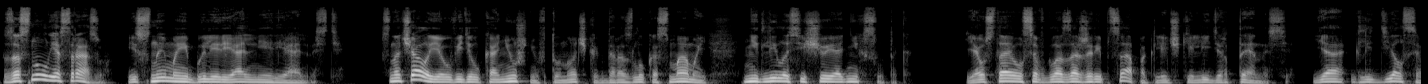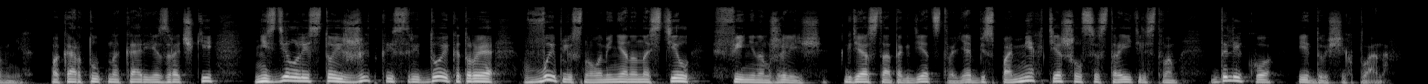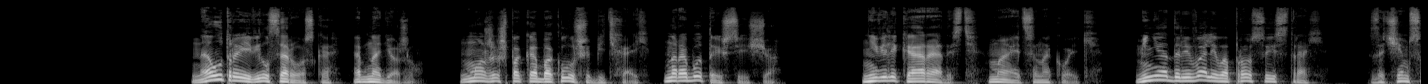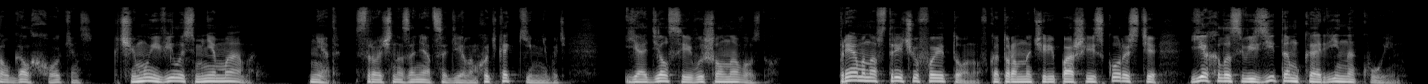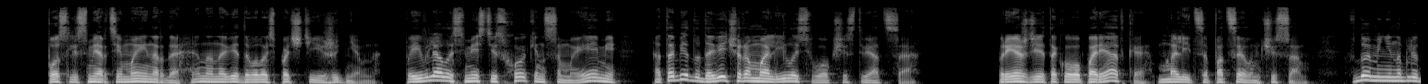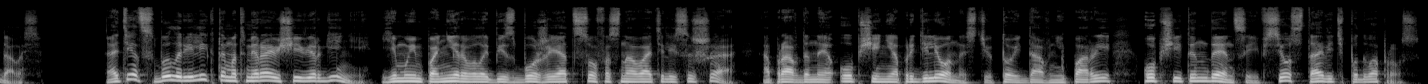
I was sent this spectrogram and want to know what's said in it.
Заснул я сразу, и сны мои были реальнее реальности. Сначала я увидел конюшню в ту ночь, когда разлука с мамой не длилась еще и одних суток. Я уставился в глаза жеребца по кличке Лидер Теннесси. Я гляделся в них, пока ртутно-карие зрачки не сделались той жидкой средой, которая выплюснула меня на настил в Финином жилище, где остаток детства я без помех тешился строительством далеко идущих планов. Наутро явился Роско, обнадежил. Можешь пока баклуши бить, Хай. Наработаешься еще. Невелика радость мается на койке. Меня одолевали вопросы и страхи. Зачем солгал Хокинс? К чему явилась мне мама? Нет, срочно заняться делом, хоть каким-нибудь. Я оделся и вышел на воздух. Прямо навстречу Фаэтону, в котором на черепашьей скорости ехала с визитом Карина Куин. После смерти Мейнарда она наведывалась почти ежедневно. Появлялась вместе с Хокинсом и Эми, от обеда до вечера молилась в обществе отца. Прежде такого порядка, молиться по целым часам, в доме не наблюдалось. Отец был реликтом отмирающей Виргинии, ему импонировало безбожие отцов-основателей США, оправданное общей неопределенностью той давней поры, общей тенденцией все ставить под вопрос.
